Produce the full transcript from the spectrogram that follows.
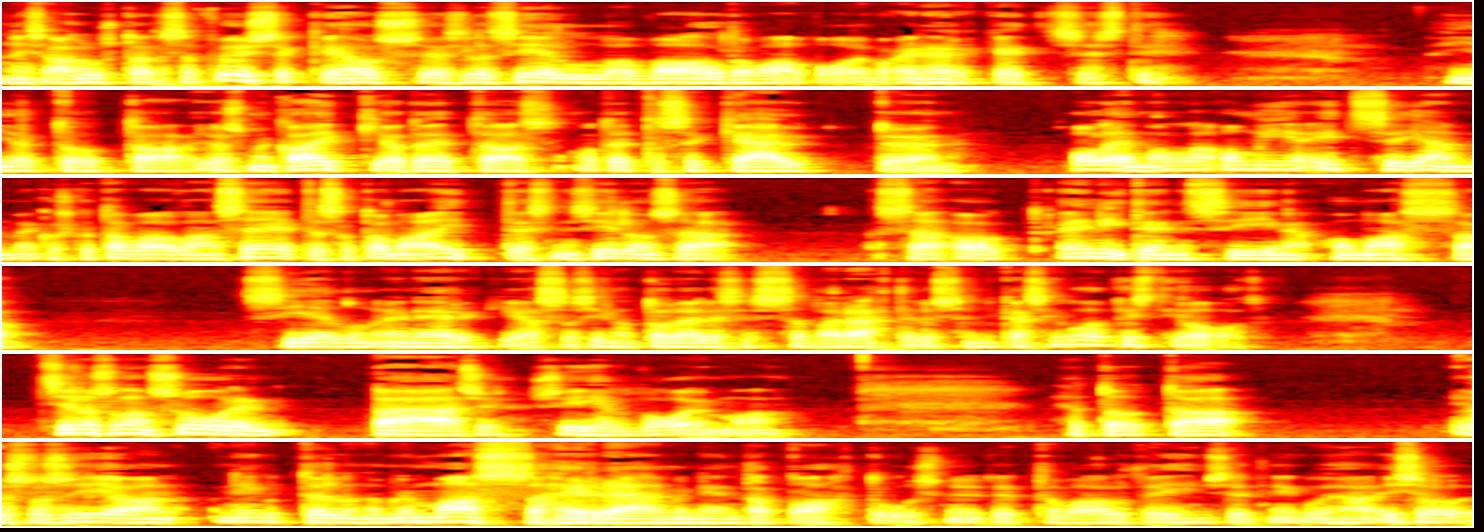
niin se asustaa tässä fyysisessä kehossa ja sillä sielulla on valtava voima energeettisesti. Ja tota, jos me kaikki otetaan, otetaan se käyttöön olemalla omia itsejämme, koska tavallaan se, että sä oot oma itsesi, niin silloin sä, sä oot eniten siinä omassa sielun energiassa, siinä todellisessa värähtelyssä, mikä sinä oikeasti oot. Silloin sulla on suurin pääsy siihen voimaan. Ja tota, jos tosiaan niin kuin tällainen massaherääminen tapahtuisi nyt, että tavallaan ihmiset niin kuin ihan iso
